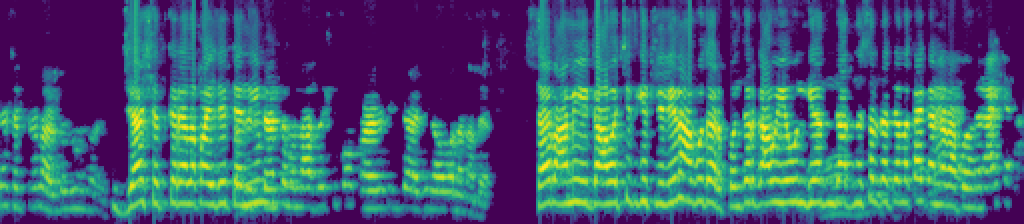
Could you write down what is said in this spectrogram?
त्या शेतकऱ्याला घेऊन जाईल. ज्या शेतकऱ्याला पाहिजे त्यांनी त्यांचं म्हणणं असं की बाबा प्रायोरिटीच्या आधी गावाला द्या साहेब आम्ही गावाचीच घेतलेली ना अगोदर. पण जर गाव येऊन घेऊन जात नसेल तर त्याला काय करणार आपण? ऐका ना.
